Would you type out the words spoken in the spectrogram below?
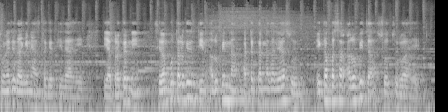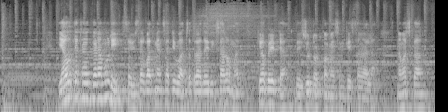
सोन्याचे दागिने हस्तगत केले आहे. या प्रकरणी श्रीरामपूर तालुक्यातील तीन आरोपींना अटक करण्यात आली असून एका पसार आरोपीचा शोध सुरू आहे. या होत्या ठळक घडामोडी सविस्तर बातम्यांसाठी वाचत राहा दैनिक सारोमत किंवा भेट द्या देशजूट डॉट कॉम या संकेतस्थळाला. नमस्कार.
